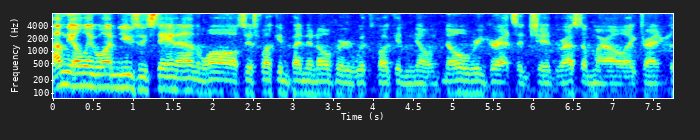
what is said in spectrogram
I'm the only one usually standing on the walls, just fucking bending over with fucking, you know, no regrets and shit. The rest of them are all like trying to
